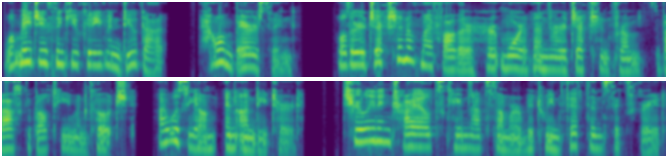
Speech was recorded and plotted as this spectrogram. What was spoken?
What made you think you could even do that? How embarrassing. While the rejection of my father hurt more than the rejection from the basketball team and coach, I was young and undeterred. Cheerleading tryouts came that summer between 5th and 6th grade.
